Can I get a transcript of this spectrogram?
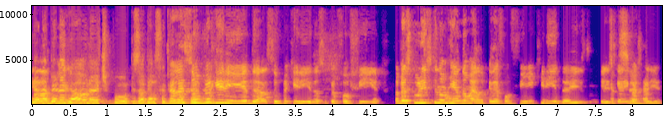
E ela é bem legal, né? Tipo, o episódio dela foi bem Ela bacana. é super querida, super querida, super fofinha. Talvez por isso que não rendam ela, porque ela é fofinha e querida. Eles, eles querem baixaria.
